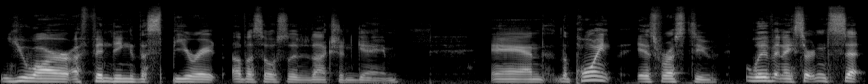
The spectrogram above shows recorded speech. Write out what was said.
you are offending the spirit of a social deduction game. And the point is for us to live in a certain set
